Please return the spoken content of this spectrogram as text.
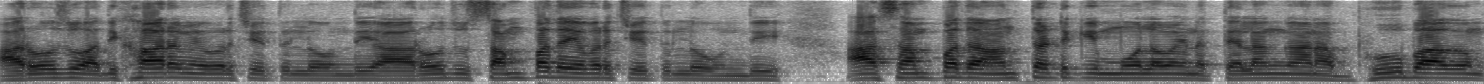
ఆ రోజు అధికారం ఎవరి చేతుల్లో ఉంది? ఆ రోజు సంపద ఎవరి చేతుల్లో ఉంది? ఆ సంపద అంతటికి మూలమైన తెలంగాణ భూభాగం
